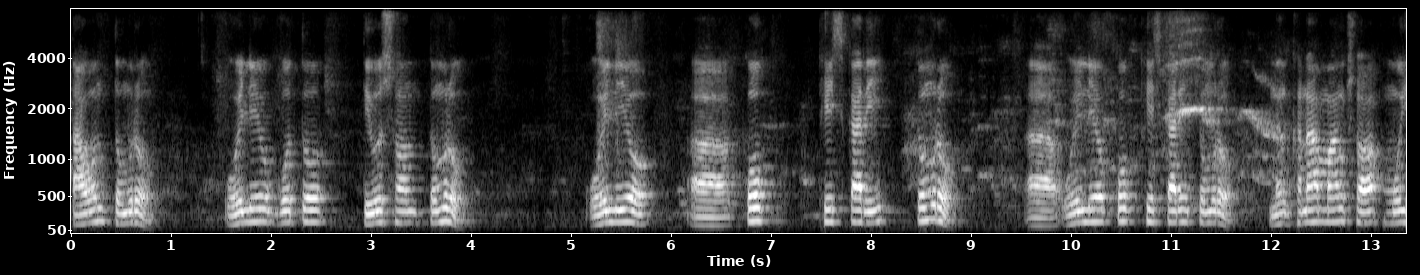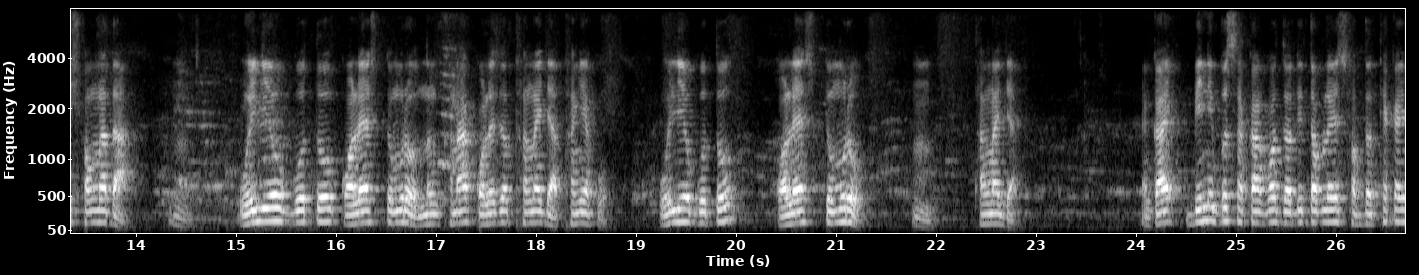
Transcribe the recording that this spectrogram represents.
town tomorrow will you go to tuition tomorrow will you uh, cook fish curry tomorrow uh, will you cook fish curry tomorrow नोंखाना मांस मुई संना दा will you go to college tomorrow नोंखाना कलेजाव थांनाय जा थांयाखौ उलियोगतो कलेज टुमरो थांना जा एंकाय बिनि बसाकाखौ जदि दब्ले शब्द थेकाय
